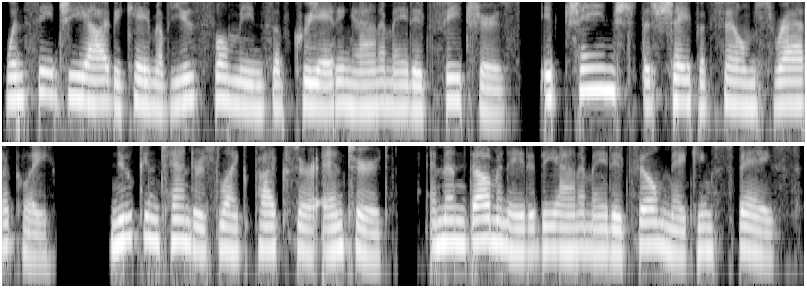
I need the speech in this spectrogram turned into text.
When CGI became a useful means of creating animated features, it changed the shape of films radically. New contenders like Pixar entered and then dominated the animated filmmaking space.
